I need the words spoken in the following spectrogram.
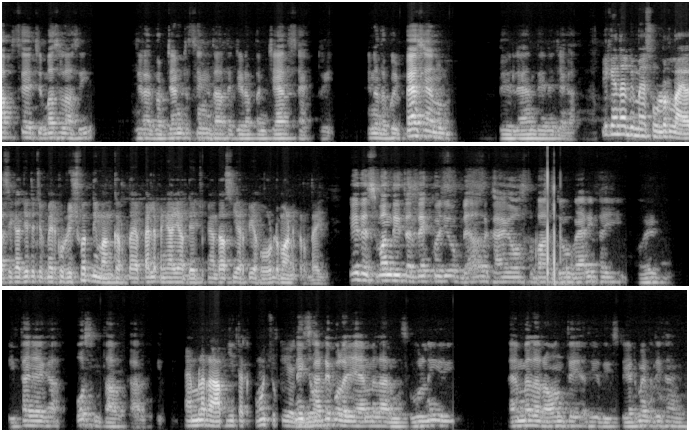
ਆਪਸ ਵਿੱਚ ਮਸਲਾ ਸੀ। ਜਿਹੜਾ ਗੁਰਜੰਟ ਸਿੰਘ ਦਾ ਤੇ ਜਿਹੜਾ ਪੰਚਾਇਤ ਸੈਕਟਰੀ ਇਹਨਾਂ ਦਾ ਕੋਈ ਪੈਸਿਆਂ ਨੂੰ ਲੈਣ ਦੇਣ ਦੀ ਜਗ੍ਹਾ। ਇਹ ਕਹਿੰਦਾ ਵੀ ਮੈਂ ਸੋਲਰ ਲਾਇਆ ਸੀਗਾ ਜਿਹਦੇ ਚ ਮੇਰੇ ਕੋਲ ਰਿਸ਼ਵਤ ਦੀ ਮੰਗ ਕਰਦਾ ਹੈ। ਪਹਿਲੇ 50000 ਦੇ ਚੁੱਕਿਆ 10000 ਰੁਪਏ ਹੋਰ ਡਿਮਾਂਡ ਕਰਦਾ ਹੈ ਜੀ। ਇਹਦੇ ਸੰਬੰਧੀ ਤਾਂ ਦੇਖੋ ਜੀ ਉਹ ਬਿਆਨ ਲਿਖਾਏਗਾ ਉਸ ਤੋਂ ਬਾਅਦ ਜੋ ਵੈਰੀਫਾਈ ਹੋਏ ਕੀਤਾ ਜਾਏਗਾ ਉਸ ਮੁਤਾਬਕ ਕਾਰਵਾਈ ਕੀਤੀ ਐਮਐਲਆਰ ਆਪ ਜੀ ਤੱਕ ਪਹੁੰਚ ਚੁੱਕੀ ਹੈ ਜੀ ਨਹੀਂ ਜੋ- ਸਾਡੇ ਕੋਲ ਅਜੇ ਐਮਐਲਆਰ ਮਸੂਲ ਨਹੀਂ ਹੋਈ ਐਮਐਲਆਰ ਆਉਣ ਤੇ ਅਸੀਂ ਉਹਦੀ ਸਟੇਟਮੈਂਟ ਲਿਖਾਂਗੇ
